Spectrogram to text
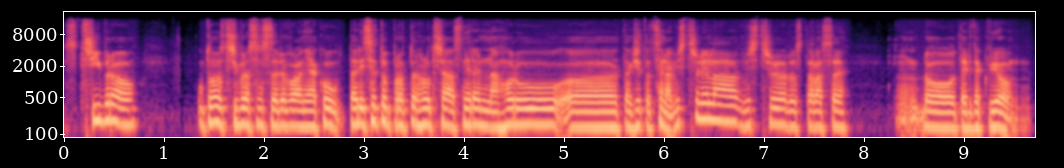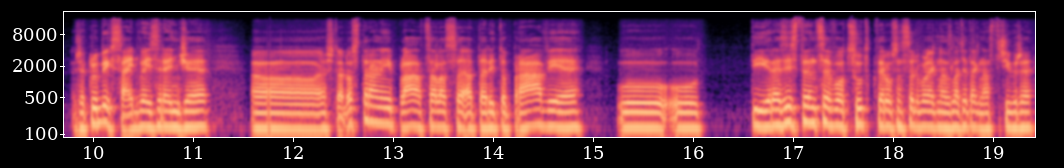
stříbro. U toho stříbra jsem sledoval nějakou, tady se to protrhlo třeba směrem nahoru, uh, takže ta cena vystřelila, vystřelila, dostala se do tady takového, řekl bych sideways range, uh, šla do strany, plácala se a tady to právě u, u té rezistence odsud, kterou jsem sledoval jak na zlatě, tak na stříbře,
